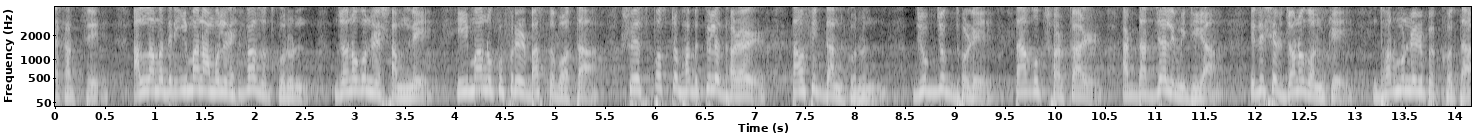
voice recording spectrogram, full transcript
দেখাচ্ছে। আল্লাহ আমাদের ইমান আমলের হেফাজত করুন। জনগণের সামনে ইমান ও কুফুরের বাস্তবতা সুস্পষ্টভাবে তুলে ধরার তাওফিক দান করুন। যুগ যুগ ধরে তাগুত সরকার আর দাজ্জালি মিডিয়া এদেশের জনগণকে ধর্মনিরপেক্ষতা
